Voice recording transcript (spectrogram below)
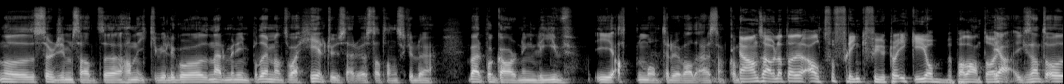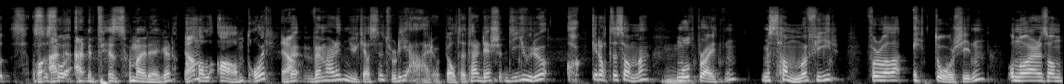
når Sir Jim sa at uh, han ikke ville gå nærmere inn på det, men at det var helt useriøst at han skulle være på gardening leave i 18 måneder, eller hva det er snakk om. Ja, Han sa vel at han er altfor flink fyr til å ikke jobbe på halvannet år. Ja, ikke sant? Og, så, så, er, det, er det det som er regelen? Ja. Halvannet år? Ja. Hvem er det Newcastle tror de er oppi alt dette her? Det er- De gjorde jo akkurat det samme mot Brighton, med samme fyr, for hva da, ett år siden. Og nå er det sånn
